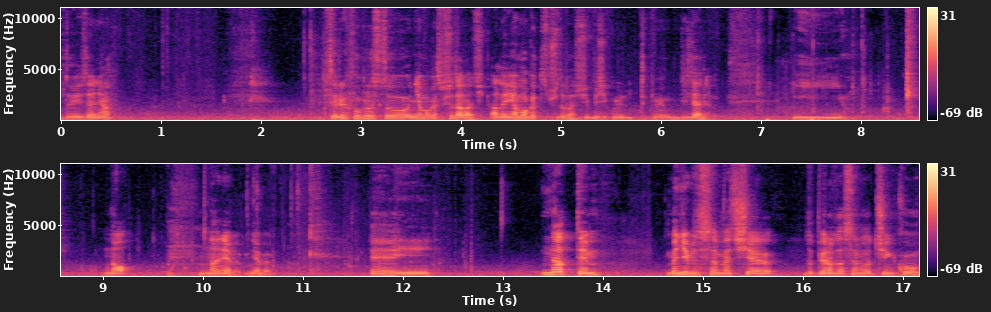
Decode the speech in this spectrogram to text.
do jedzenia, których po prostu nie mogę sprzedawać, ale ja mogę to sprzedawać, czyli być takim, takim dealerem. I no, no nie wiem, nie wiem. Yy, nad tym będziemy zastanawiać się dopiero w następnym odcinku.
